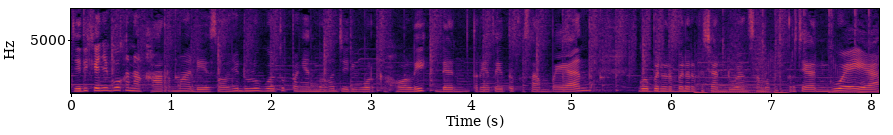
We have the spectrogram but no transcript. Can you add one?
Jadi kayaknya gue kena karma deh. Soalnya dulu gue tuh pengen banget jadi workaholic dan ternyata itu kesampaian. Gue bener-bener kecanduan sama pekerjaan gue ya.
